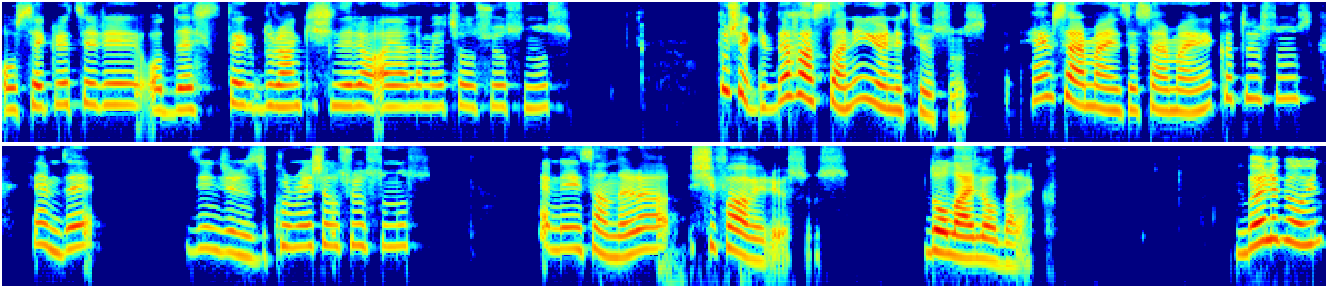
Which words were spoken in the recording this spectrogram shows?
O sekreteri, o deskte duran kişileri ayarlamaya çalışıyorsunuz. Bu şekilde hastaneyi yönetiyorsunuz. Hem sermayenize sermaye katıyorsunuz hem de zincirinizi kurmaya çalışıyorsunuz hem de insanlara şifa veriyorsunuz dolaylı olarak. Böyle bir oyun.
